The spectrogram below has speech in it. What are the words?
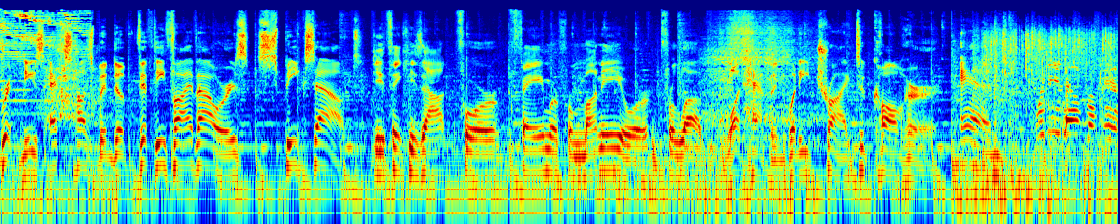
Britney's ex husband of 55 hours speaks out. Do you think he's out for fame or for money or for love? What happened when he tried to call her? And what do you know from here?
